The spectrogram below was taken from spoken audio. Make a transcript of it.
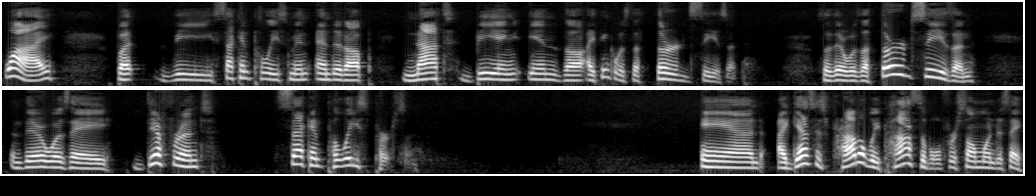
why, but the second policeman ended up not being in the, I think it was the third season. So there was a third season, and there was a different second police person. And I guess it's probably possible for someone to say,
